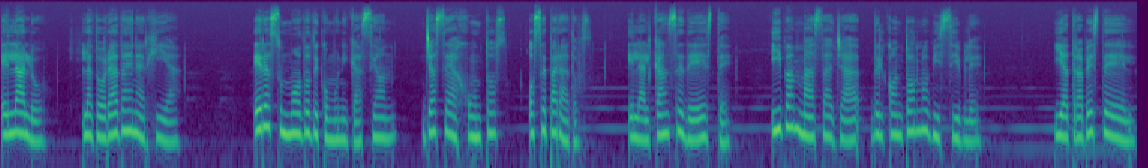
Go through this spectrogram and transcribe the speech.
El halo, la dorada energía, era su modo de comunicación, ya sea juntos o separados. El alcance de éste iba más allá del contorno visible y a través de él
